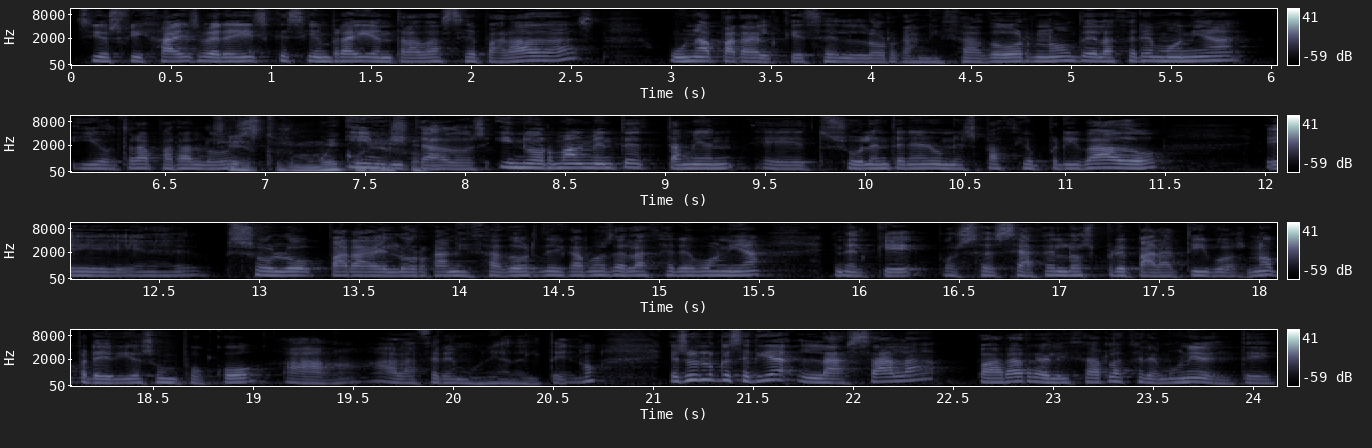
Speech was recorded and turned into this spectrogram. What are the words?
Si os fijáis, veréis que siempre hay entradas separadas una para el que es el organizador ¿no? de la ceremonia y otra para los invitados. Y normalmente también eh, suelen tener un espacio privado eh, solo para el organizador, digamos, de la ceremonia, en el que pues, se hacen los preparativos ¿no? previos un poco a, a, la ceremonia del té. ¿no? Eso es lo que sería la sala para realizar la ceremonia del té.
